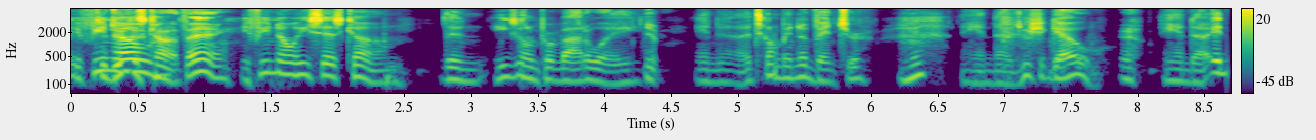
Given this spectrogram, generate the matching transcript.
If to you do this kind of thing, if you know he says come, then he's going to provide a way. Yep. And uh, it's going to be an adventure, Mhm. and uh, you should go. Yeah. And uh, it,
